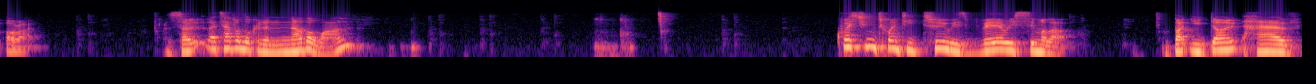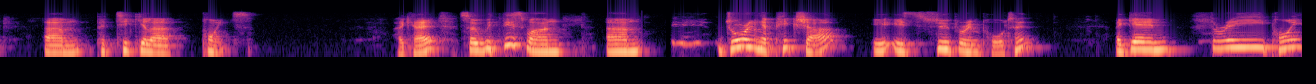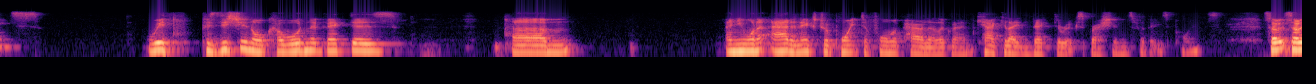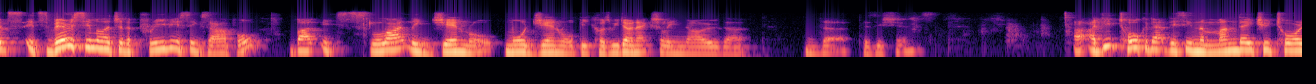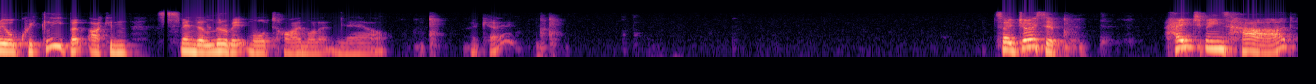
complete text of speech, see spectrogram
All right. So let's have a look at another one. Question 22 is very similar, but you don't have um, particular points. Okay, so with this one, um, drawing a picture is super important. Again, three points with position or coordinate vectors. Um, and you want to add an extra point to form a parallelogram, calculate vector expressions for these points. So, so it's, it's very similar to the previous example, but it's slightly general, more general because we don't actually know the, the positions. Uh, I did talk about this in the Monday tutorial quickly, but I can spend a little bit more time on it now. Okay. So Joseph, H means hard,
